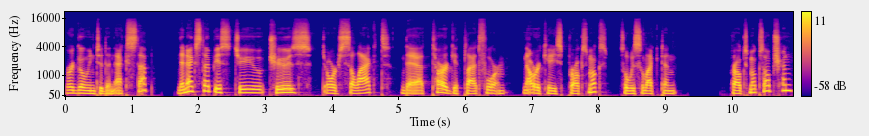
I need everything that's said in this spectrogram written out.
We're going to the next step. The next step is to choose or select the target platform. In our case, Proxmox. So we select an Proxmox option,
